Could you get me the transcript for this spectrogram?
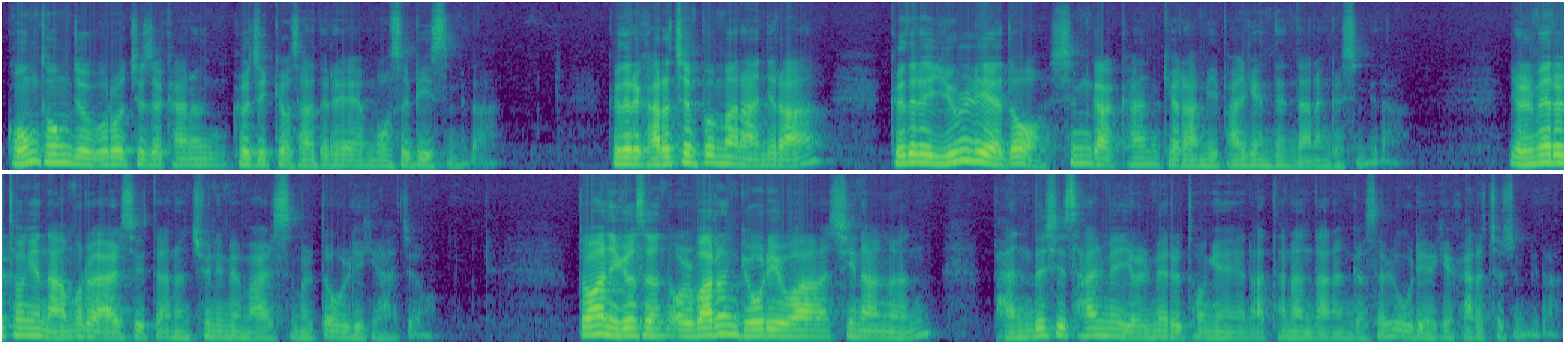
공통적으로 지적하는 거짓 교사들의 모습이 있습니다. 그들의 가르침뿐만 아니라 그들의 윤리에도 심각한 결함이 발견된다는 것입니다. 열매를 통해 나무를 알 수 있다는 주님의 말씀을 떠올리게 하죠. 또한 이것은 올바른 교리와 신앙은 반드시 삶의 열매를 통해 나타난다는 것을 우리에게 가르쳐 줍니다.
